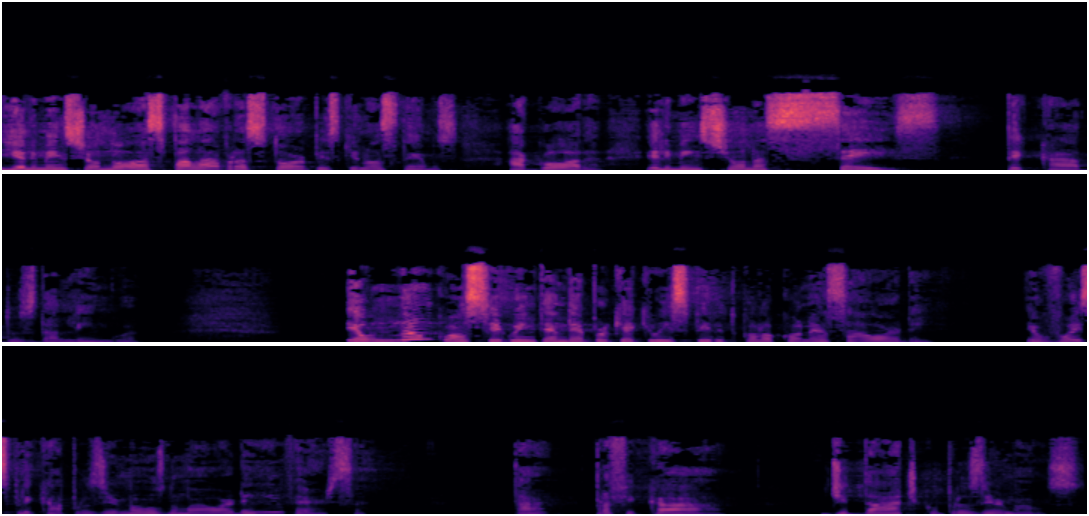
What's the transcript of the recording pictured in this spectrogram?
e ele mencionou as palavras torpes que nós temos. Agora, ele menciona seis pecados da língua. Eu não consigo entender por que, que o Espírito colocou nessa ordem. Eu vou explicar para os irmãos numa ordem inversa tá? Para ficar didático para os irmãos.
